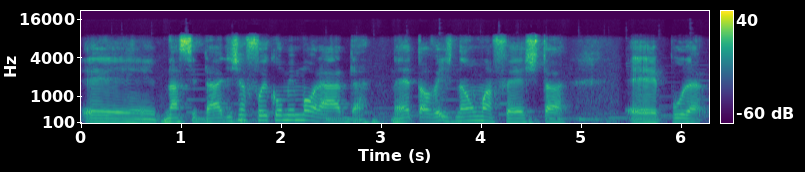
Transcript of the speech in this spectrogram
é, na cidade já foi comemorada, né? Talvez não uma festa é, pura,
